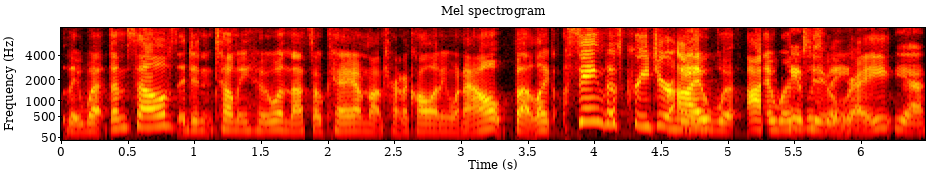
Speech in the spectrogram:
they wet themselves. It didn't tell me who, and that's okay. I'm not trying to call anyone out, but like seeing this creature, Me. I would I would too, right? Yeah.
